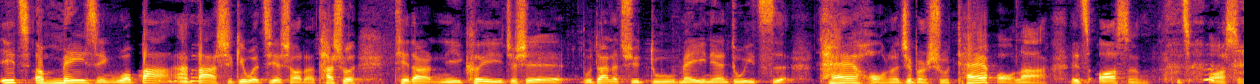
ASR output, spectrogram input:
It's amazing. 我爸，俺 爸是给我介绍的。他说，铁蛋儿，你可以就是不断的去读，每一年读一次，太好了，这本书太好了。It's awesome. It's awesome.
